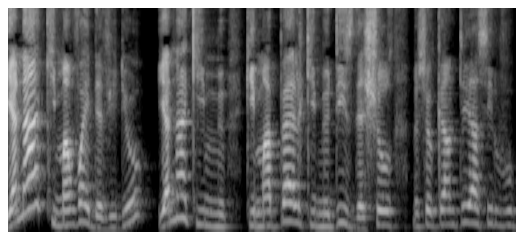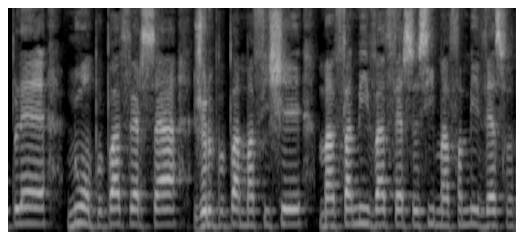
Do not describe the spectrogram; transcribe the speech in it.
Il y en a qui m'envoient des vidéos, il y en a qui m'appellent, qui, me disent des choses. Monsieur Kanté, ah, s'il vous plaît, nous, on ne peut pas faire ça, je ne peux pas m'afficher, ma famille va faire ceci, ma famille va faire...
